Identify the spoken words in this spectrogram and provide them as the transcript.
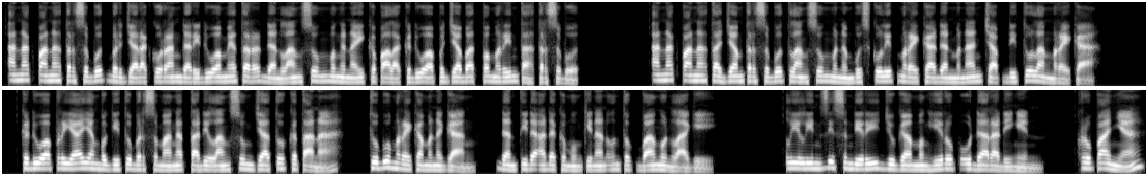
Anak panah tersebut berjarak kurang dari 2 meter dan langsung mengenai kepala kedua pejabat pemerintah tersebut. Anak panah tajam tersebut langsung menembus kulit mereka dan menancap di tulang mereka. Kedua pria yang begitu bersemangat tadi langsung jatuh ke tanah, tubuh mereka menegang, dan tidak ada kemungkinan untuk bangun lagi. Li Linzi sendiri juga menghirup udara dingin. Rupanya,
